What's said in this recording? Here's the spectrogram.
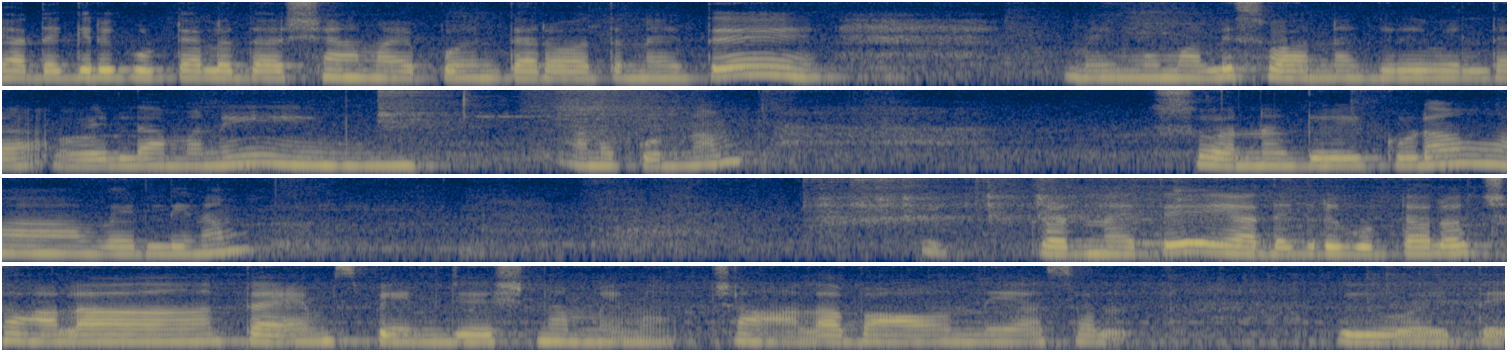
యాదగిరి గుట్టలో దర్శనం అయిపోయిన తర్వాతనైతే మేము మళ్ళీ స్వర్ణగిరి వెళ్దా వెళ్దామని అనుకున్నాం. స్వర్ణగిరి కూడా వెళ్ళినాం. ఇక్కడనైతే యాదగిరి గుట్టలో చాలా టైం స్పెండ్ చేసినాం మేము. చాలా బాగుంది అసలు వ్యూ అయితే.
